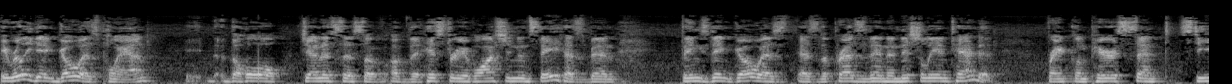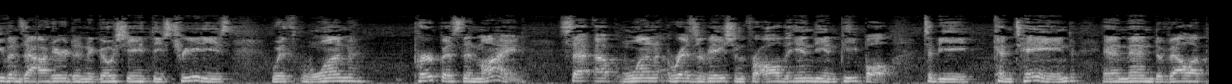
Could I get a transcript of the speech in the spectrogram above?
It really didn't go as planned. The whole genesis of, of the history of Washington state has been things didn't go as, as the president initially intended. Franklin Pierce sent Stevens out here to negotiate these treaties with one purpose in mind set up one reservation for all the Indian people to be contained and then develop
